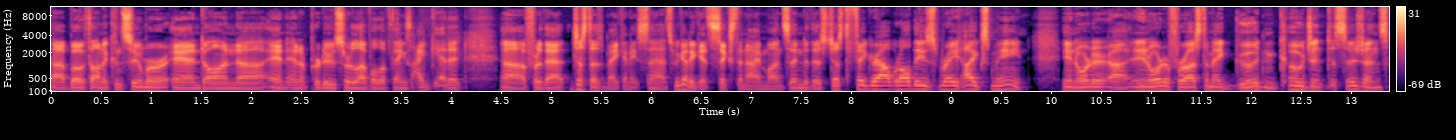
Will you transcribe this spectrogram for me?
uh, both on a consumer and on uh, and, and a producer level of things. I get it uh, for that. It just doesn't make any sense. We got to get six to nine months into this just to figure out what all these rate hikes mean in order uh, in order for us to make good and cogent decisions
